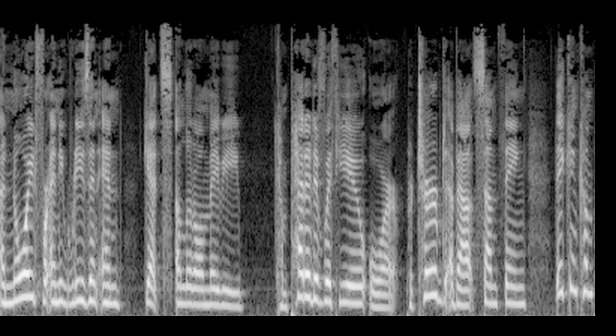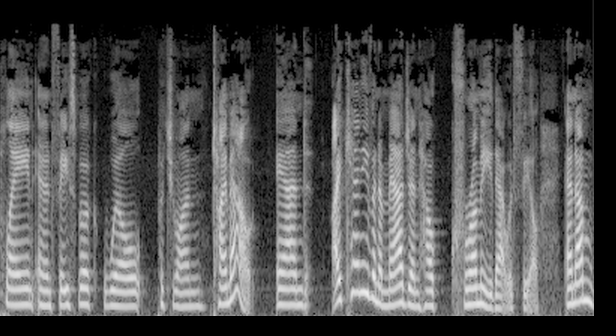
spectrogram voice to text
annoyed for any reason and gets a little maybe competitive with you or perturbed about something, they can complain and Facebook will put you on timeout. And I can't even imagine how crummy that would feel. And I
